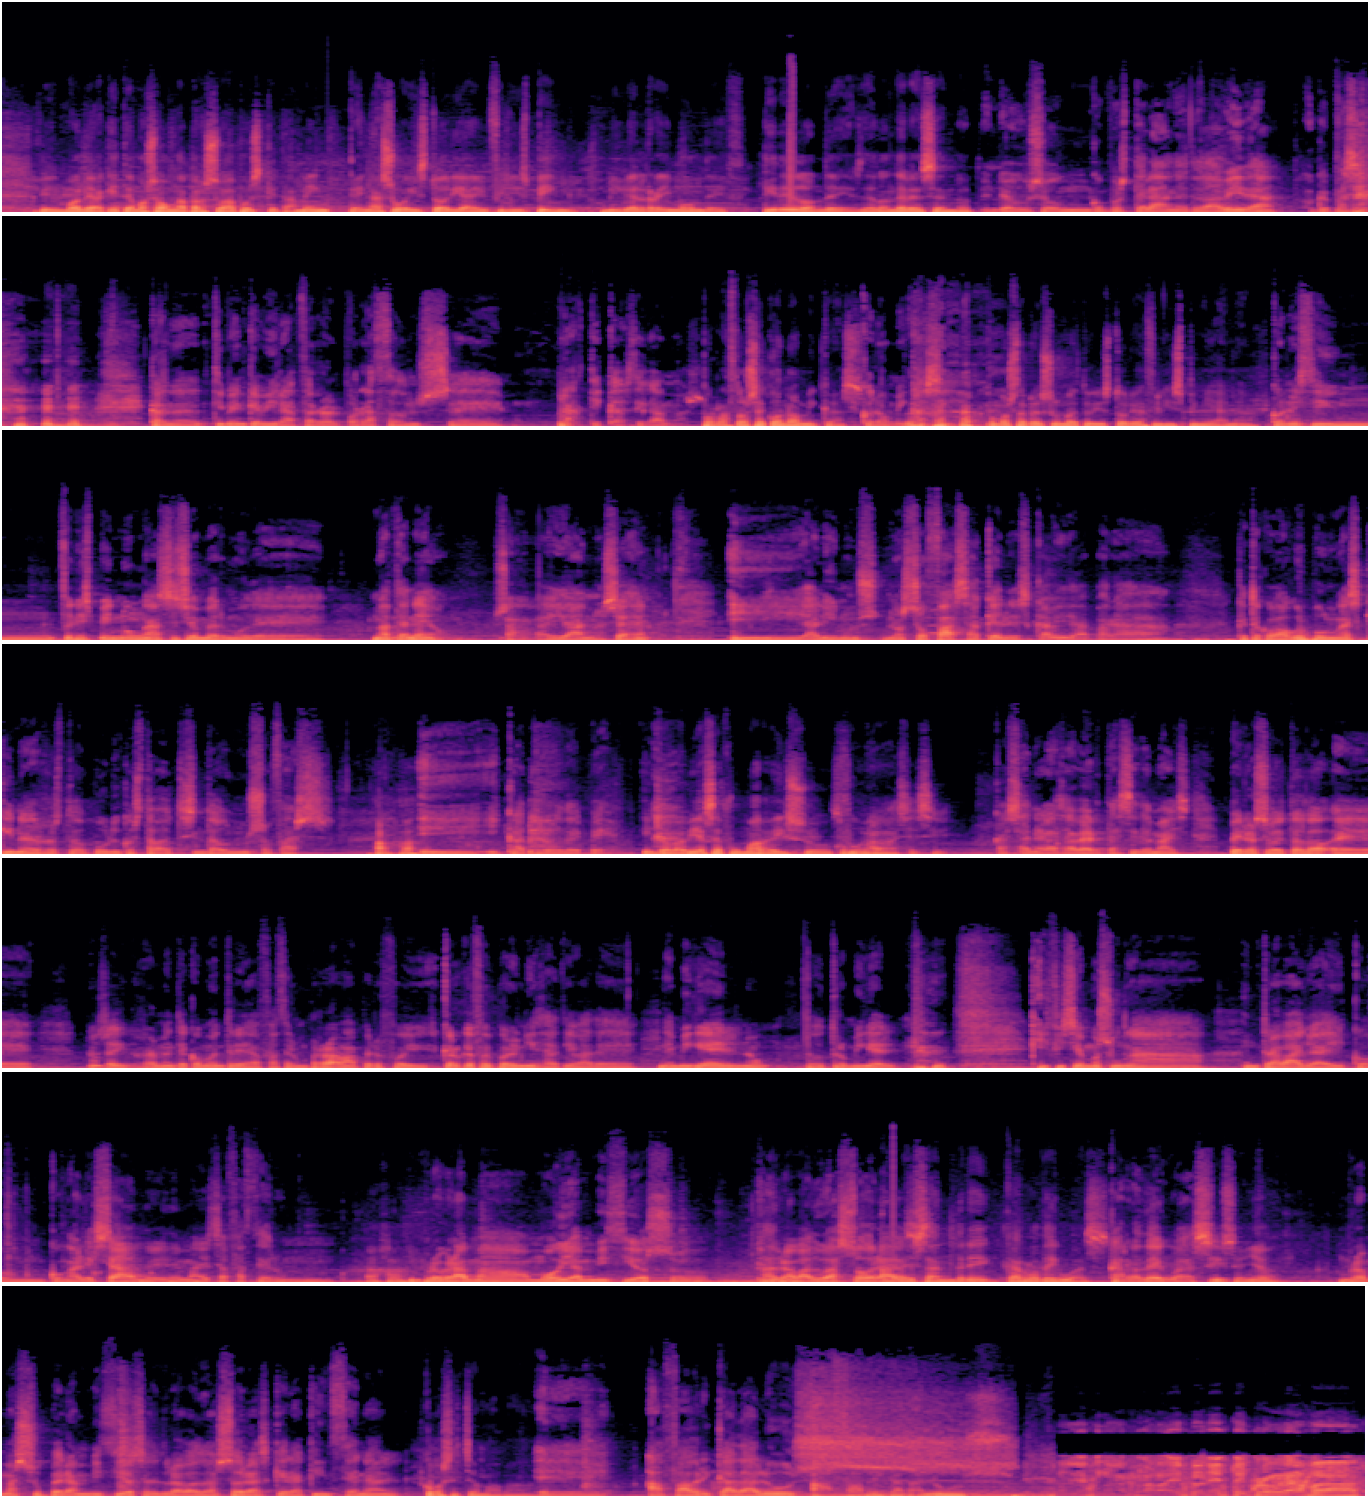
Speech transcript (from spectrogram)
Bueno, aquí temos a unha persoa pois que tamén ten a súa historia en Filispín, Miguel Reimúndez. Ti de onde és? De onde ves sendo? Eu son compostelano de toda a vida, o que pasa cando tiven que vir a Ferrol por razóns eh, prácticas, digamos. Por razóns económicas. Económicas, sí. Como se resume a túa historia filispiniana? Conhecín Filispín nunha sesión vermo de no Ateneo, o sea, aí ah, anos, eh? E ali nos, nos sofás aqueles que había para que tocaba o grupo nunha esquina e o resto do público estaba sentado nun sofás. Ajá. E, e catro de pé. E todavía se fumaba iso? Como Fumábase, sí. Casanelas abertas e demais. Pero sobre todo, eh, non sei realmente como entrei a facer un programa, pero foi creo que foi por iniciativa de, de Miguel, non? De outro Miguel. e fixemos unha, un traballo aí con, con Alexandre e demais a facer un, Ajá. un programa moi ambicioso, que duraba dúas horas. Alexandre Carrodeguas. Carrodeguas, sí. sí señor Un programa super ambicioso que duraba dúas horas, que era quincenal. Como se chamaba? Eh, a Fábrica da Luz. A Fábrica da Luz. Esto en este programa.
